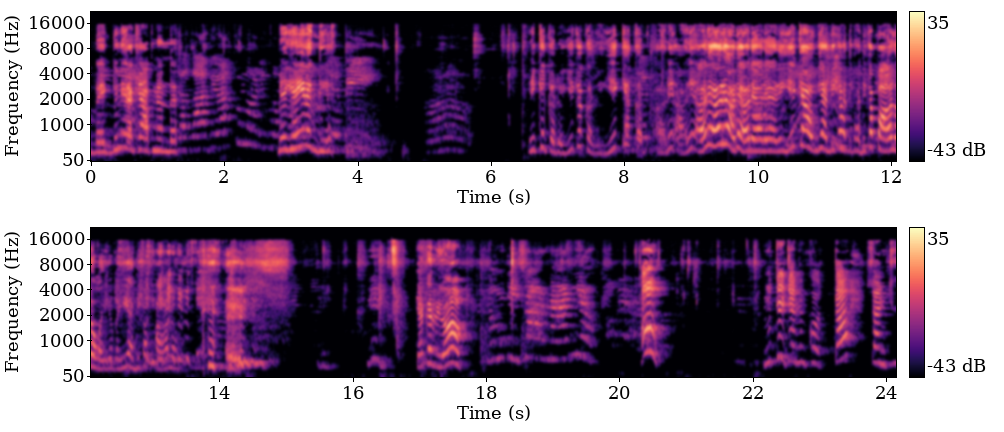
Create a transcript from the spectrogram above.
बैग भी नहीं रखे आपने अंदर? बैग यहीं रख दिए? ये क्या कर रही है? ये क्या कर रही है? ये क्या कर अरे अरे अरे अरे अरे अरे अरे अरे ये क्या हो गया? अधिका अधिका अधिका पागल हो गई है भैया अधिका पागल हो गई। क्या कर रही हो आप? मुझे जन को तो संची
